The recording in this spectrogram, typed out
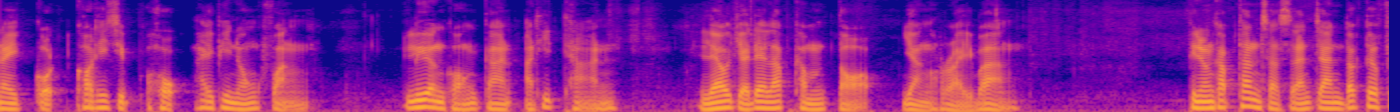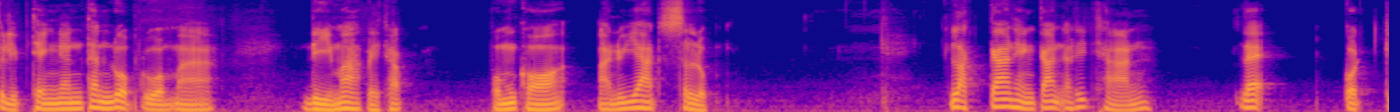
ในกฎข้อที่ 16 ให้พี่น้องฟัง เรื่องของการอธิษฐาน แล้วจะได้รับคำตอบอย่างไรบ้าง พี่น้องครับท่านศาสตราจารย์ดร.ฟิลิปเทงนั้นท่านรวบรวมมาดีมากเลยครับ ผมขออนุญาตสรุป หลักการแห่งการอธิษฐาน และกฎเก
